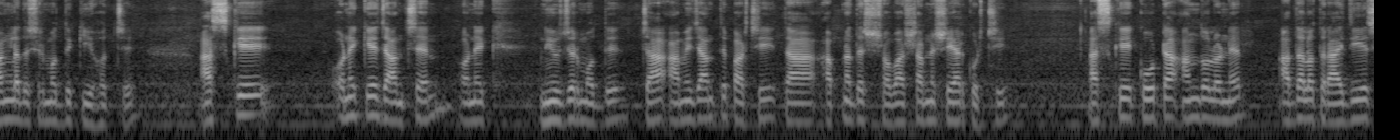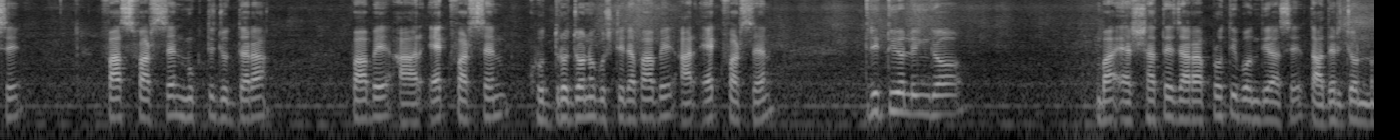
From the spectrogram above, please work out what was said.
বাংলাদেশের মধ্যে কি হচ্ছে। আজকে অনেকে জানছেন, অনেক নিউজের মধ্যে, যা আমি জানতে পারছি তা আপনাদের সবার সামনে শেয়ার করছি। আজকে কোটা আন্দোলনের আদালত রায় দিয়েছে, পাঁচ পার্সেন্ট মুক্তিযোদ্ধারা পাবে আর এক পার্সেন্ট ক্ষুদ্র জনগোষ্ঠীরা পাবে আর এক পার্সেন্ট তৃতীয় লিঙ্গ বা এর সাথে যারা প্রতিবন্ধী আছে তাদের জন্য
